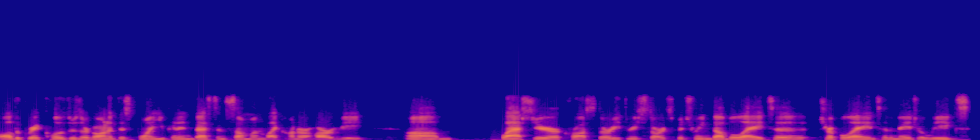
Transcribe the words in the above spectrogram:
all the great closers are gone at this point. You can invest in someone like Hunter Harvey. Um, last year, across 33 starts between Double A to Triple A into the major leagues,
